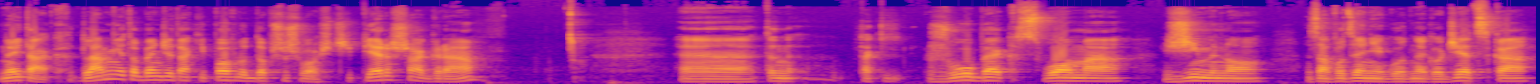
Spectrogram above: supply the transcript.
No i tak, dla mnie to będzie taki powrót do przyszłości. Pierwsza gra, e, ten taki żłóbek, słoma, zimno, zawodzenie głodnego dziecka.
